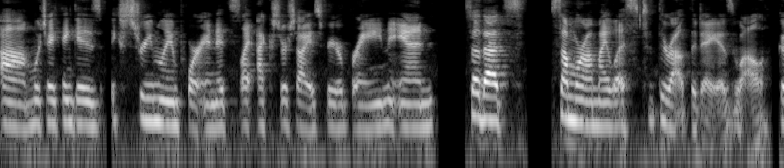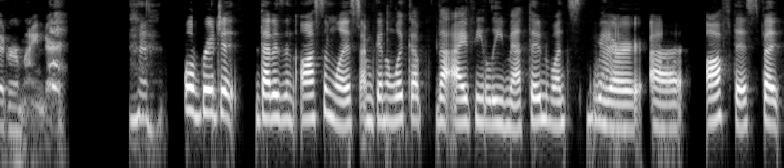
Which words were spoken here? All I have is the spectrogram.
um, which I think is extremely important. It's like exercise for your brain, and so that's somewhere on my list throughout the day as well. Good reminder. well, Bridget, that is an awesome list. I'm going to look up the Ivy Lee method once yeah. we are uh, off this. But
